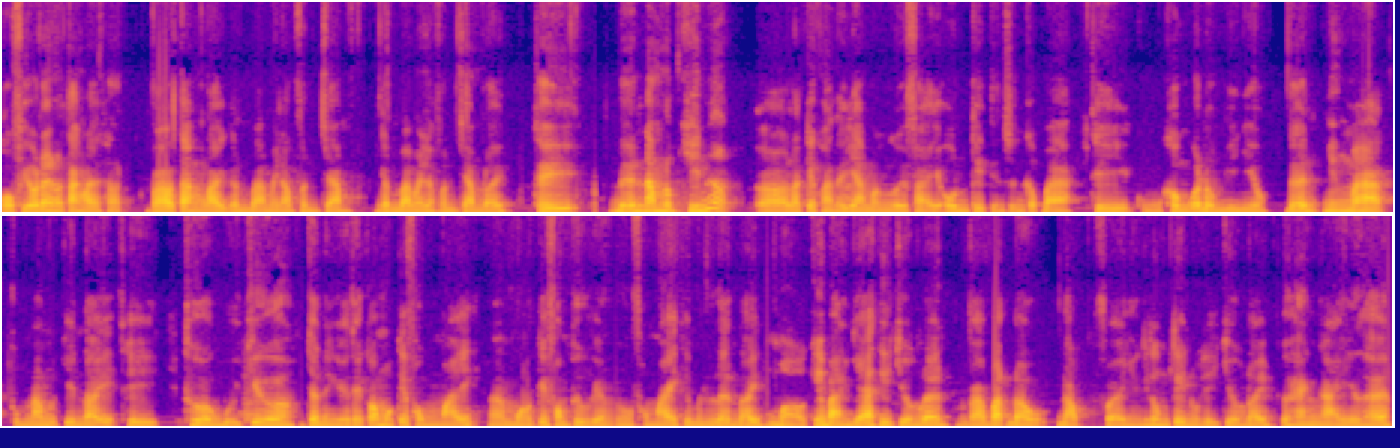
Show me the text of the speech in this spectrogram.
cổ phiếu đấy nó tăng lại thật và nó tăng lại gần 35% gần 35% đấy. Thì đến năm lớp 9 á, uh, là cái khoảng thời gian mà người phải ôn thi tuyển sinh cấp 3 thì cũng không có đồng gì nhiều. Đến nhưng mà cũng năm lớp 9 đấy thì thường buổi trưa Trần Đình Nghĩa thì có một cái phòng máy ờ, một cái phòng thư viện một phòng máy thì mình lên đấy mở cái bảng giá thị trường lên và bắt đầu đọc về những cái thông tin về thị trường đấy. Cứ hàng ngày như thế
